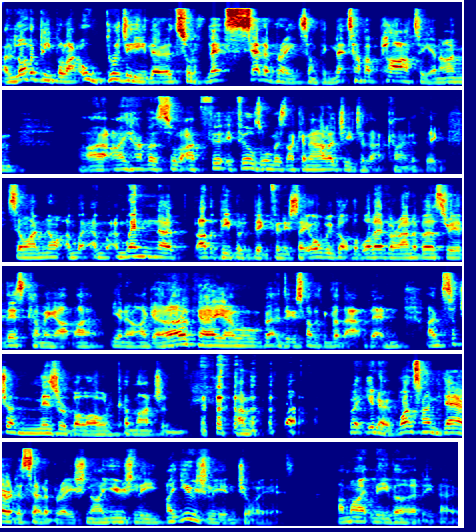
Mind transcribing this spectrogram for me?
a lot of people are like, oh, goody, they're sort of, let's celebrate something, let's have a party. And I'm, I, I have a sort of, I feel, it feels almost like an allergy to that kind of thing. So I'm not, and, when- and when uh, other people at Big Finish say, oh, we've got the whatever anniversary of this coming up, I, you know, I go, okay, yeah, well, we better do something for that then. I'm such a miserable old curmudgeon. Um, but, but you know, once I'm there at a celebration, I usually, I usually enjoy it. I might leave early though.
